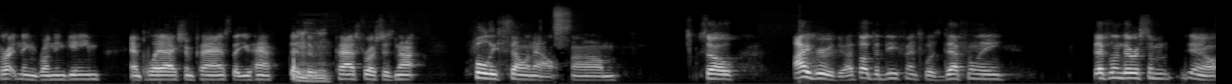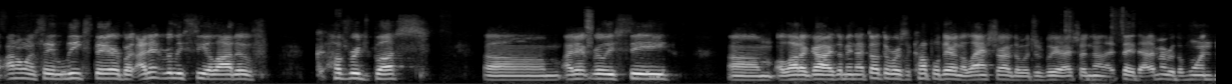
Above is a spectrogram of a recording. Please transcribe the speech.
threatening running game and play action pass that you have that mm-hmm. the pass rush is not fully selling out. Um, so I agree with you. I thought the defense was definitely definitely there were some you know I don't want to say leaks there, but I didn't really see a lot of coverage busts. Um, I didn't really see um, a lot of guys. I mean, I thought there was a couple there in the last drive though, which was weird. Actually, now that I say that, I remember the one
